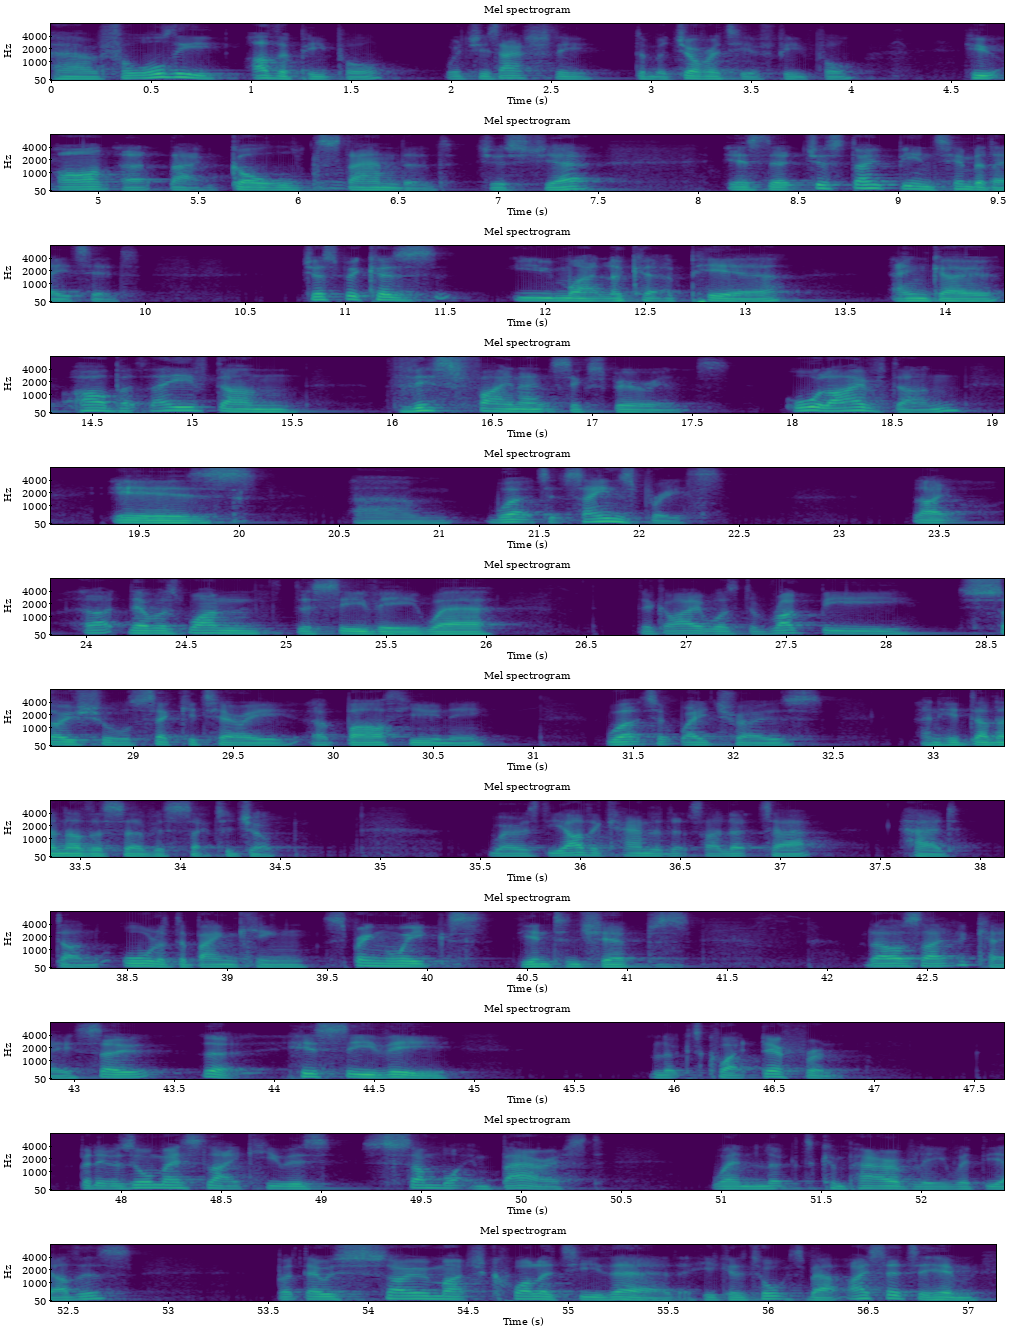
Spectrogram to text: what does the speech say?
uh, for all the other people, which is actually the majority of people, who aren't at that gold standard just yet is that just don't be intimidated. Just because you might look at a peer and go, oh, but they've done this finance experience. All I've done is um, worked at Sainsbury's. Like, uh, there was one, the CV, where the guy was the rugby social secretary at Bath Uni, worked at Waitrose, and he'd done another service sector job. Whereas the other candidates I looked at had done all of the banking spring weeks, the internships. But I was like, okay, so look, his CV looked quite different. But it was almost like he was somewhat embarrassed when looked comparably with the others. But there was so much quality there that he could have talked about. I said to him,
